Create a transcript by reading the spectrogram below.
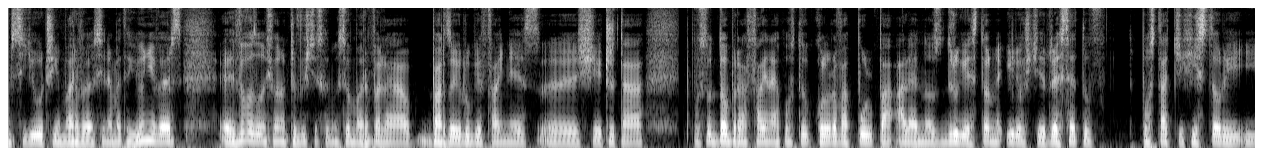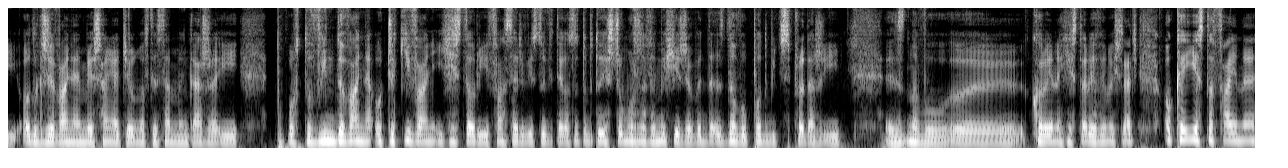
MCU, czyli Marvel Cinematic Universe. Wywodzą się one oczywiście z komiksu Marvela, bardzo je lubię, fajnie się czyta, po prostu dobra, fajna, po prostu kolorowa pulpa, ale no z drugiej strony ilość resetów postaci, historii i odgrzewania, mieszania ciągle w tym samym garze i po prostu windowania oczekiwań i historii, fanserwisów i tego, co to jeszcze można wymyślić, żeby znowu podbić sprzedaż i e, znowu yy, kolejne historie wymyślać. Okej, okay, jest to fajne,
